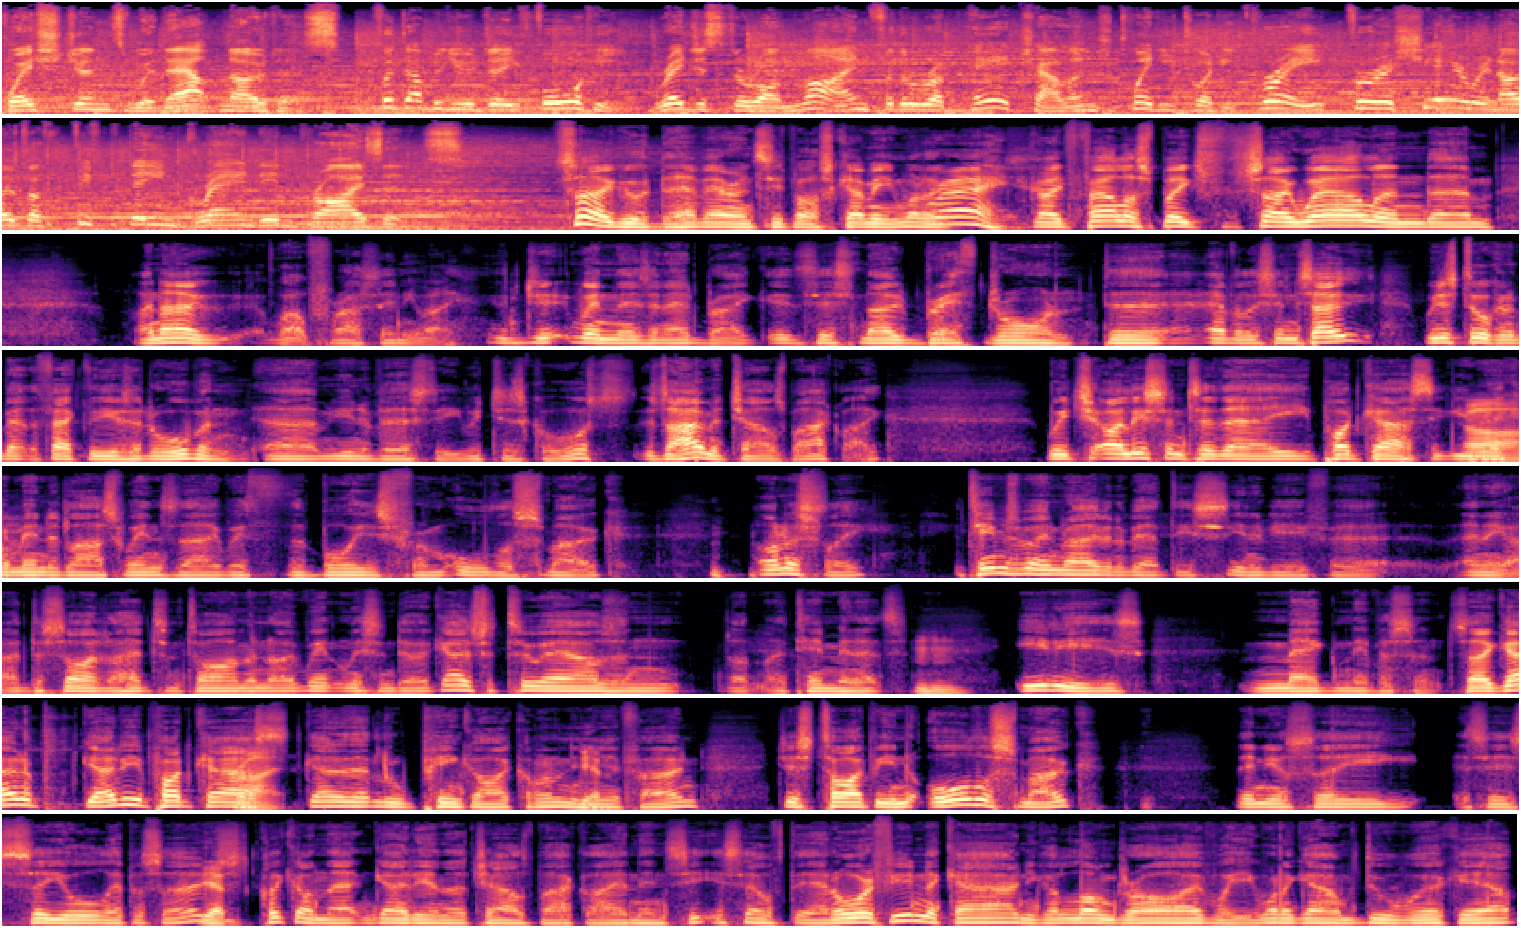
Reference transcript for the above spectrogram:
Questions without notice. For WD 40, register online for the Repair Challenge 2023 for a share in over 15 grand in prizes. So good to have Arryn Siposs come in. What a Great. great fella, speaks so well. And um, I know, well, for us anyway, when there's an ad break, it's just no breath drawn to have a listen. So we're just talking about the fact that he was at Auburn um, University, which is, of course, is the home of Charles Barkley, which I listened to the podcast that you Oh. recommended last Wednesday with the boys from All the Smoke. Honestly, Tim's been raving about this interview for. Anyway, I decided I had some time and I went and listened to it. It goes for two hours and I don't know ten minutes. Mm-hmm. It is magnificent. So go to go to your podcast, Right. go to that little pink icon in Yep. your phone. Just type in all the smoke, then you'll see it says see all episodes. Yep. Click on that and go down to the Charles Barkley and then sit yourself down. Or if you're in the car and you've got a long drive or you want to go and do a workout,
